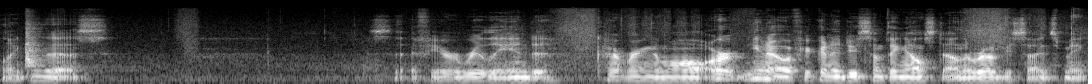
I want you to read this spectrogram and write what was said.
like this. So if you're really into covering them all, or you know, if you're going to do something else down the road besides make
